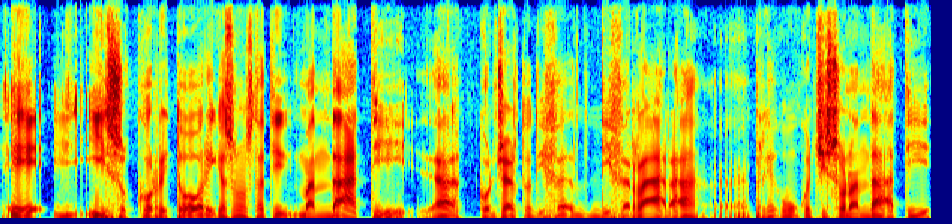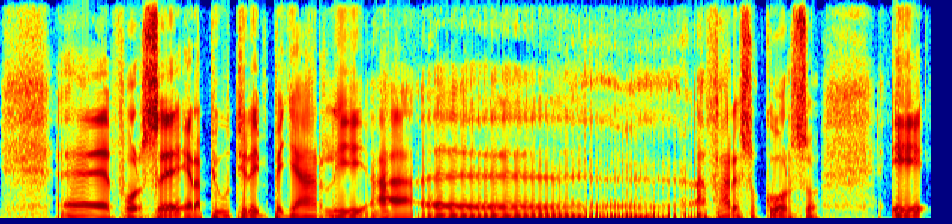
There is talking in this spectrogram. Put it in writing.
e i soccorritori che sono stati mandati al concerto di, di Ferrara, eh, perché comunque ci sono andati, eh, forse era più utile impegnarli a, eh, a fare soccorso. E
